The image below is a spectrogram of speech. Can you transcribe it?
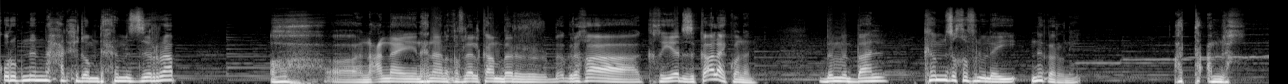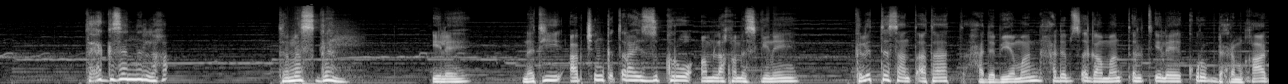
ቁሩብ ነንሓድሕዶም ድሕሪ ምዝራብ ንዓናይ ንሕና ንኸፍለልካ እምበር ብእግርኻ ክኽየድ ዝከኣል ኣይኮነን ብምባል ከም ዝኸፍሉለይ ነገሩኒ ኣታ ኣምላኽ ትሕግዘኒ ኣለኻ ተመስገን ኢለ ነቲ ኣብ ጭንቂ ጥራይ ዝዝክሮ ኣምላኽ ኣመስጊነ ክልተ ሳንጣታት ሓደ ብየማን ሓደ ብጸጋም ኣንጠልጢለ ቁሩብ ድሕሪ ምኻድ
